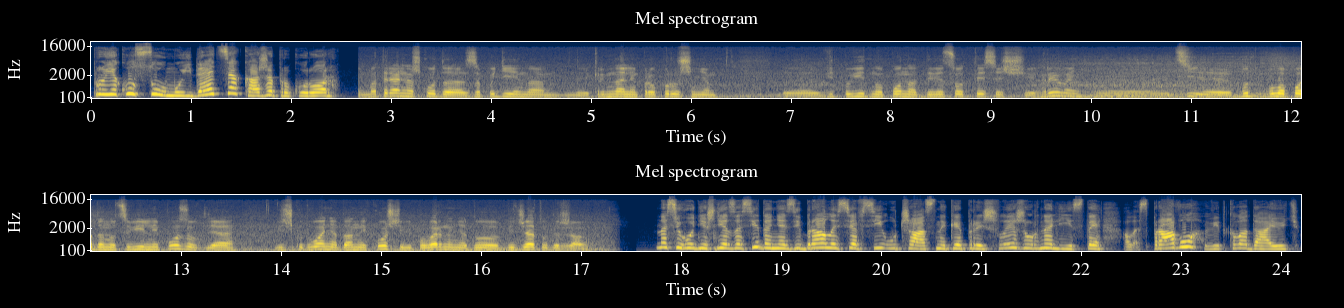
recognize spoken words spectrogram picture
Про яку суму йдеться, каже прокурор. Матеріальна шкода заподіяна е, кримінальним правопорушенням е, відповідно понад 900 тисяч гривень. Е, ці- Було подано цивільний позов для відшкодування даних коштів і повернення до бюджету держави. На сьогоднішнє засідання зібралися всі учасники, прийшли журналісти, але справу відкладають.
